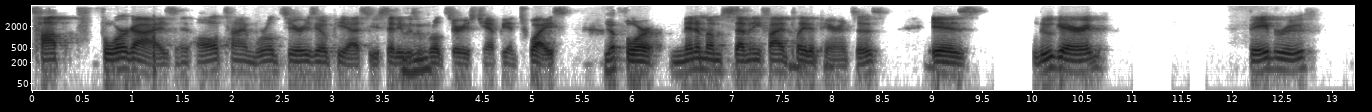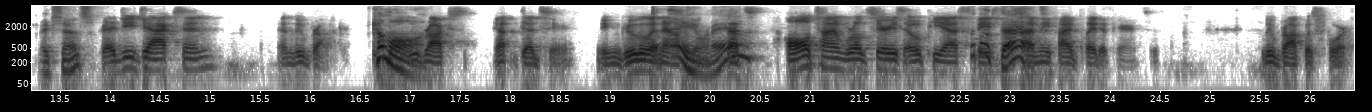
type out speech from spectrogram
top four guys in all-time World Series OPS. You said he was mm-hmm. a World Series champion twice. Yep. For minimum 75 plate appearances, is Lou Gehrig, Babe Ruth. Makes sense. Reggie Jackson and Lou Brock. Come on. Lou Brock's yep, dead serious. You can Google it now. Hey, man. That's all-time World Series OPS based on 75 plate appearances. Lou Brock was fourth.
